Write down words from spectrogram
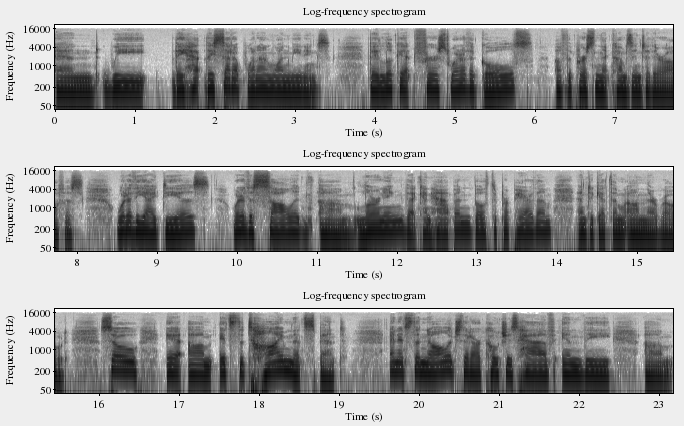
And we they ha- they set up one-on-one meetings. They look at first what are the goals of the person that comes into their office. What are the ideas? What are the solid um, learning that can happen both to prepare them and to get them on their road? So it, um, it's the time that's spent. And it's the knowledge that our coaches have in the um,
